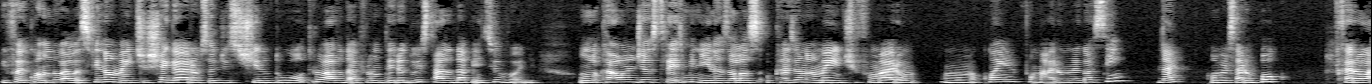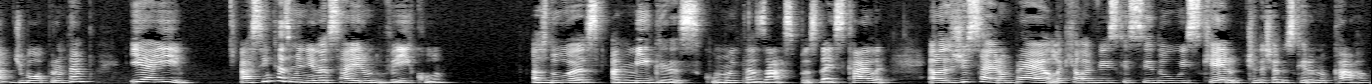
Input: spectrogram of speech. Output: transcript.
e foi quando elas finalmente chegaram ao seu destino do outro lado da fronteira do estado da Pensilvânia, um local onde as três meninas elas ocasionalmente fumaram uma maconha, fumaram um negocinho, né? Conversaram um pouco, ficaram lá de boa por um tempo. E aí, assim que as meninas saíram do veículo, as duas amigas, com muitas aspas, da Skylar, elas disseram para ela que ela havia esquecido o isqueiro, tinha deixado o isqueiro no carro.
